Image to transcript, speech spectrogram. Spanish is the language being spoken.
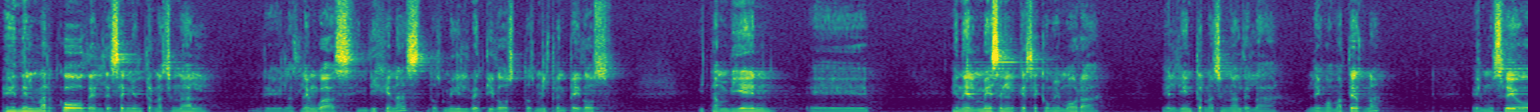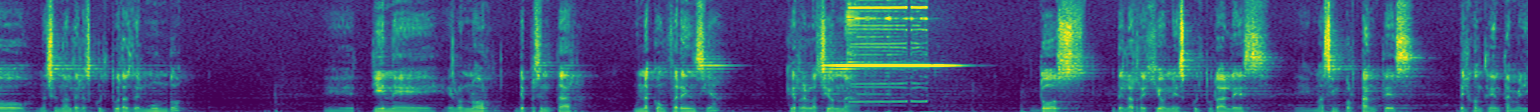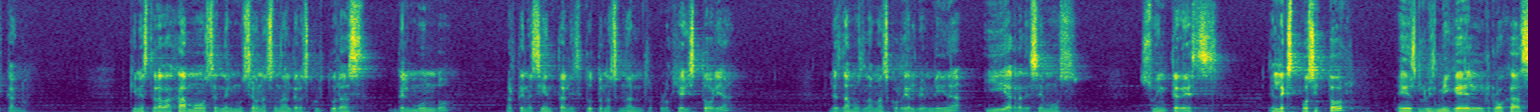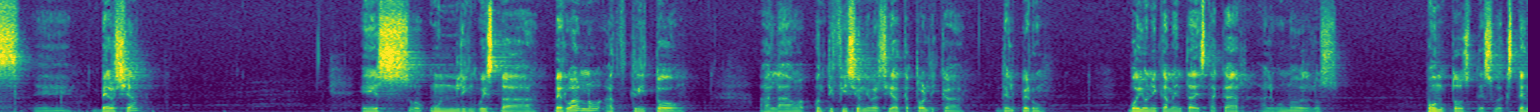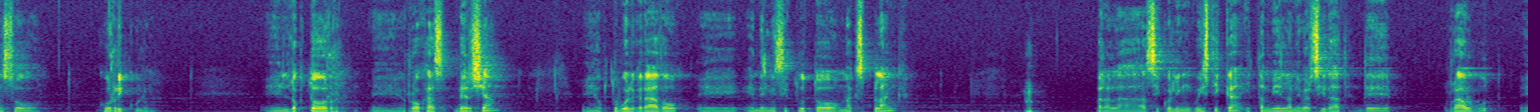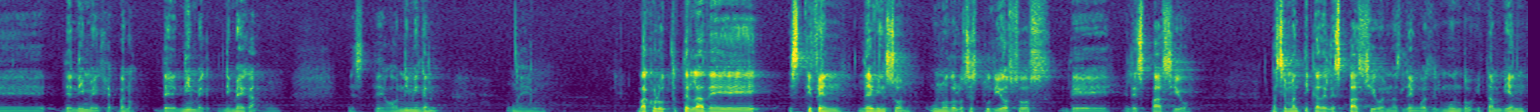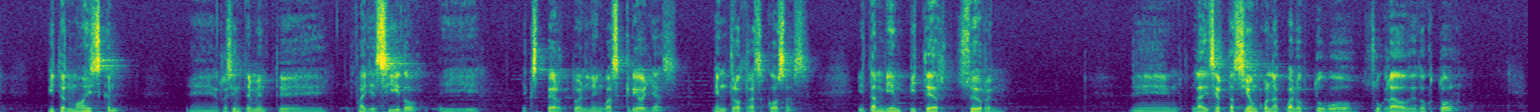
En el marco del diseño internacional de las lenguas indígenas 2022-2032 y también eh, en el mes en el que se conmemora el Día Internacional de la Lengua Materna, el Museo Nacional de las Culturas del Mundo eh, tiene el honor de presentar una conferencia que relaciona dos de las regiones culturales eh, más importantes del continente americano. Quienes trabajamos en el Museo Nacional de las Culturas del Mundo, perteneciente al Instituto Nacional de Antropología e Historia, les damos la más cordial bienvenida y agradecemos su interés. El expositor es Luis Miguel Rojas eh, Bercha, es un lingüista peruano adscrito a la Pontificia Universidad Católica del Perú. Voy únicamente a destacar algunos de los puntos de su extenso currículum. El doctor eh, Rojas Bercha eh, obtuvo el grado eh, en el Instituto Max Planck para la psicolingüística y también la Universidad de Raulbut de, Nimega, bueno, de Nimega, este, o Nimingen, bajo la tutela de Stephen Levinson, uno de los estudiosos del espacio, la semántica del espacio en las lenguas del mundo, y también Peter Moisken, eh, recientemente fallecido y experto en lenguas criollas, entre otras cosas, y también Peter Sören. Eh, la disertación con la cual obtuvo su grado de doctor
